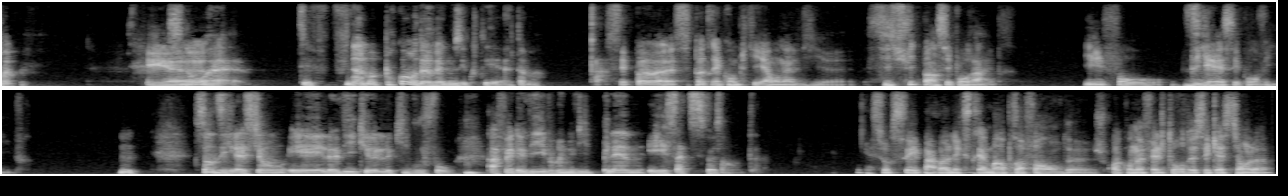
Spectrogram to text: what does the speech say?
Ouais. Et Sinon, finalement, pourquoi on devrait nous écouter, Thomas? c'est pas, c'est pas très compliqué, à mon avis. S'il suffit de penser pour être, il faut digresser pour vivre. Sans digression est le véhicule qu'il vous faut afin de vivre une vie pleine et satisfaisante. Et sur ces paroles extrêmement profondes, euh, je crois qu'on a fait le tour de ces questions-là.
